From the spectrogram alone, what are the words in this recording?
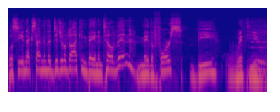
We'll see you next time in the digital docking bay. And until then, may the force be with you.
